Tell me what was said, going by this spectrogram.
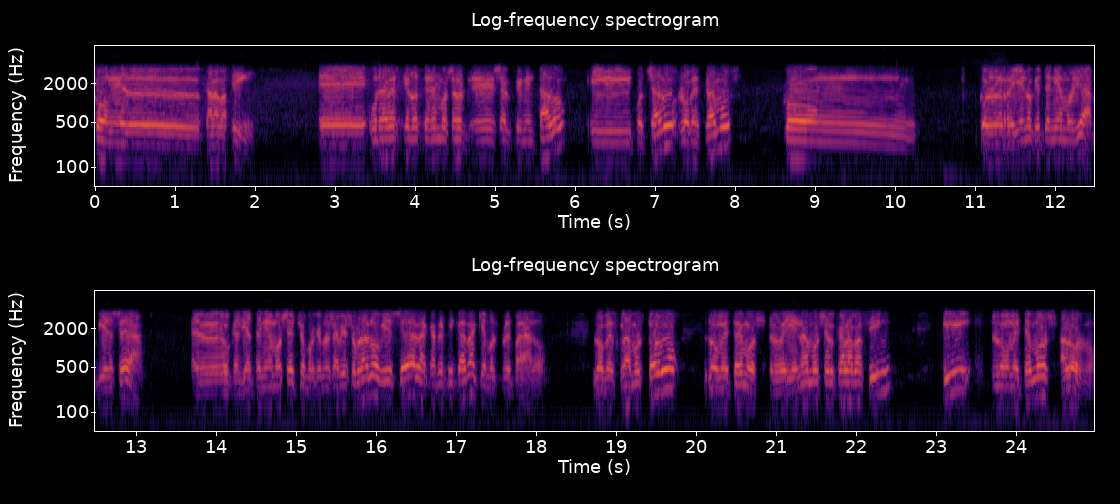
con el calabacín. Eh, una vez que lo tenemos eh, salpimentado y pochado, lo mezclamos con, con el relleno que teníamos ya, bien sea el- lo que ya teníamos hecho porque nos había sobrado, bien sea la carne picada que hemos preparado. Lo mezclamos todo, lo metemos, rellenamos el calabacín y lo metemos al horno,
